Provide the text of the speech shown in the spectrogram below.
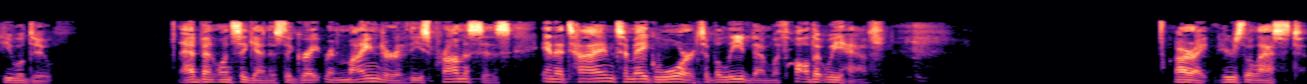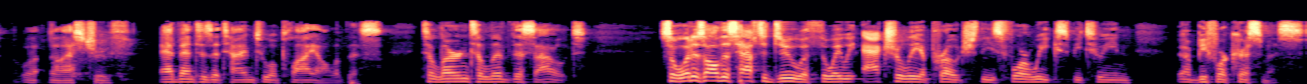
he will do. Advent, once again, is the great reminder of these promises in a time to make war to believe them with all that we have. All right, here's the last, the last truth. Advent is a time to apply all of this, to learn to live this out. So, what does all this have to do with the way we actually approach these four weeks between uh, before Christmas?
